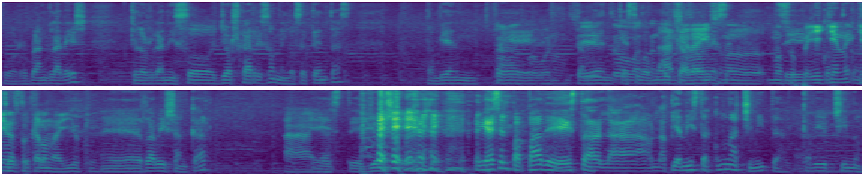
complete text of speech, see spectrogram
for Bangladesh, que lo organizó George Harrison en los 70s. También fue, Ah, bueno. También que estuvo muy Ah, caray, no, no Sí, supe. ¿Y quién, quiénes tocaron fue, ahí o qué? Eh, Ravi Shankar. Ah, ya. Este, George, es el papá de esta, la, la pianista, como una chinita, cabello chino.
